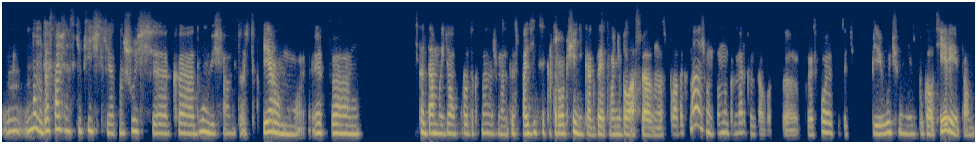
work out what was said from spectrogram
ну, достаточно скептически отношусь э, к двум вещам. То есть к первому – это когда мы идем в продукт менеджмент из позиции, которая вообще никогда этого не была связана с продукт менеджментом, например, когда вот э, происходит вот эти переучивания из бухгалтерии там,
